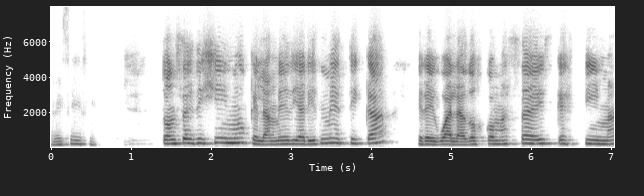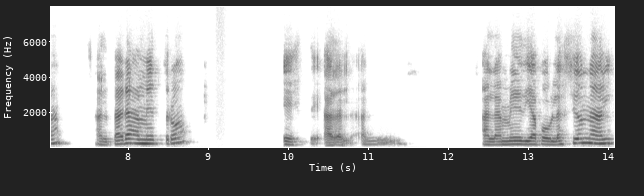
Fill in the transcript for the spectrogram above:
Entonces dijimos que la media aritmética era igual a 2,6 que estima al parámetro, este, a la media poblacional,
